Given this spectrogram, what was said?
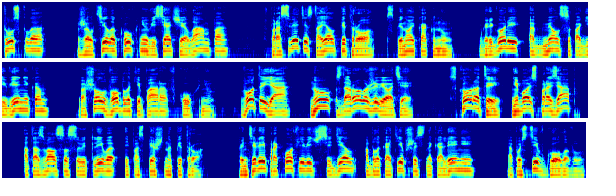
Тускло желтила кухню висячая лампа, в просвете стоял Петро, спиной к окну. Григорий обмел сапоги веником, вошел в облаке пара в кухню. «Вот и я! Ну, здорово живете! Скоро ты, небось, прозяб?» отозвался суетливо и поспешно Петро. Пантелей Прокофьевич сидел, облокотившись на колени, опустив голову.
